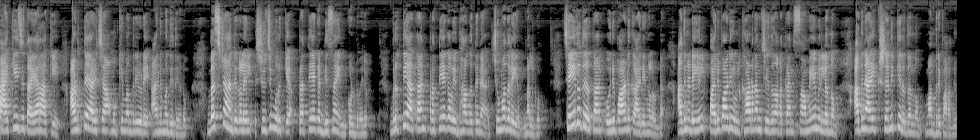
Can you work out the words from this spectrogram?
പാക്കേജ് തയ്യാറാക്കി അടുത്തയാഴ്ച മുഖ്യമന്ത്രിയുടെ അനുമതി തേടും. ബസ് സ്റ്റാൻഡുകളിൽ ശുചിമുറിക്ക് പ്രത്യേക ഡിസൈൻ കൊണ്ടുവരും. വൃത്തിയാക്കാൻ പ്രത്യേക വിഭാഗത്തിന് ചുമതലയും നൽകും. ചെയ്തു തീർക്കാൻ ഒരുപാട് കാര്യങ്ങളുണ്ട്. അതിനിടയിൽ പരിപാടി ഉദ്ഘാടനം ചെയ്തു നടക്കാൻ സമയമില്ലെന്നും അതിനായി ക്ഷണിക്കരുതെന്നും മന്ത്രി പറഞ്ഞു.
